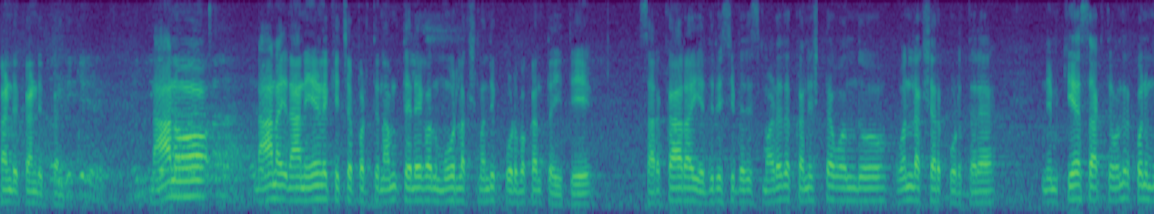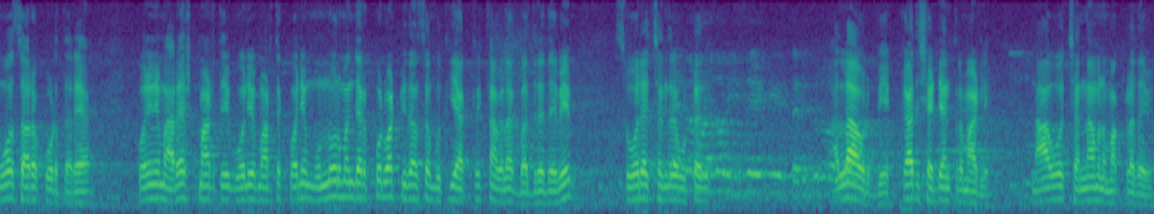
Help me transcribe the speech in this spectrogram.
ಖಂಡಿತ ಖಂಡಿತ ಖಂಡಿತ ನಾನು ನಾನು ನಾನು ಹೇಳಕ್ಕೆ ಇಚ್ಛೆಪಡ್ತೀನಿ ನಮ್ಮ ತಲೆಗೆ ಒಂದು ಮೂರು ಲಕ್ಷ ಮಂದಿಗೆ ಕೊಡ್ಬೇಕಂತ ಐತಿ. ಸರ್ಕಾರ ಎದುರಿಸಿ ಬೆದರಿಸಿ ಮಾಡಿದ್ರೆ ಕನಿಷ್ಠ ಒಂದು ಒಂದು ಲಕ್ಷ ಕೊಡ್ತಾರೆ. ನಿಮ್ಮ ಕೇಸ್ ಆಗ್ತೇವೆ ಅಂದರೆ ಕೊನೆ ಮೂವತ್ತು ಸಾವಿರ ಕೊಡ್ತಾರೆ. ಕೊನೆ ನಿಮ್ಮ ಅರೆಸ್ಟ್ ಮಾಡ್ತೀವಿ, ಗೋಲಿ ಮಾಡ್ತೀವಿ, ಕೊನೆ ಮುನ್ನೂರು ಮಂದಿ ಕೊಟ್ಟು ಒಟ್ಟು ವಿಧಾನಸಭೆ ಮುತ್ತಿಗೆ ಹಾಕ್ಲಿಕ್ಕೆ ನಾವೆಲ್ಲ ಭದ್ರದೇವಿ ಸೂರ್ಯಚಂದ್ರ ಹುಟ್ಟೋದು. ಅಲ್ಲ, ಅವ್ರು ಬೇಕಾದ ಷಡ್ಯಂತ್ರ ಮಾಡಲಿ. ನಾವು ಚೆನ್ನಮ್ಮನ ಮಕ್ಕಳದೇವಿ.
